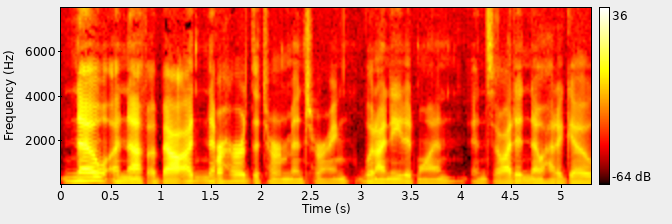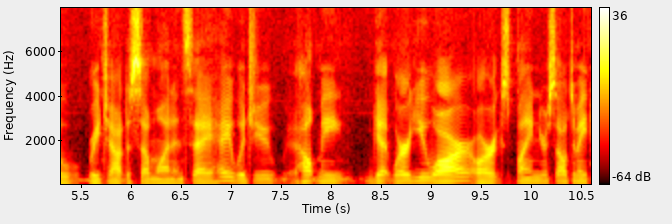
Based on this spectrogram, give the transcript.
know enough about I'd never heard the term mentoring when I needed one. And so I didn't know how to go reach out to someone and say hey would you help me get where you are or explain yourself to me?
